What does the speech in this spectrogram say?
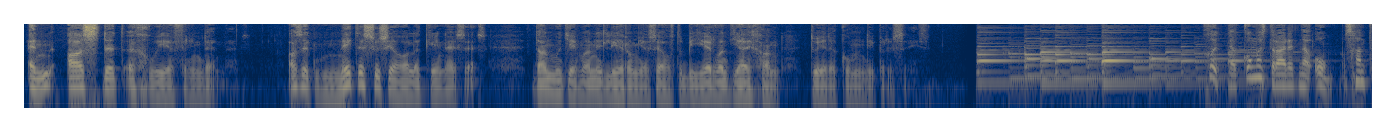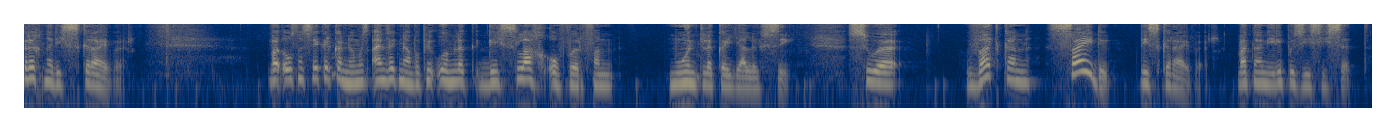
en as dit 'n goeie vriendin is. As dit net 'n sosiale kennis is, dan moet jy maar net leer om jouself te beheer want jy gaan tweede kom in die proses. Goed, nou kom ons draai dit nou om. Ons gaan terug na die skrywer. Wat ons nou seker kan noem is eintlik nou op die oomblik die slagoffer van moontlike jaloesie. So wat kan sy doen, die skrywer, wat nou in hierdie posisie sit?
